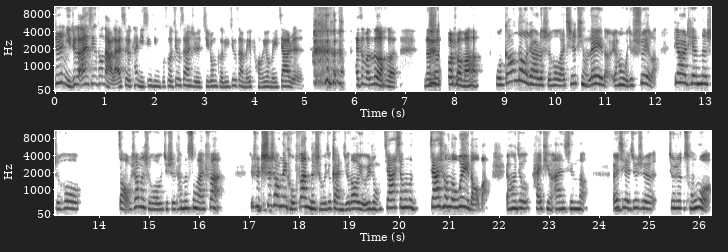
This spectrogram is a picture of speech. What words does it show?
就是你这个安心从哪来？所以看你心情不错，就算是集中隔离，就算没朋友没家人，还这么乐呵，能能说说吗？我刚到这儿的时候吧，其实挺累的，然后我就睡了。第二天的时候，早上的时候就是他们送来饭，就是吃上那口饭的时候，就感觉到有一种家乡的家乡的味道吧，然后就还挺安心的。而且就是就是从我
